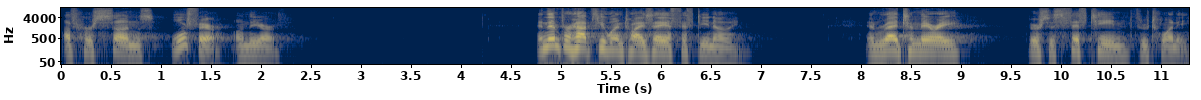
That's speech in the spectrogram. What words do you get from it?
of her son's warfare on the earth? And then perhaps he went to Isaiah 59 and read to Mary verses 15 through 20.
